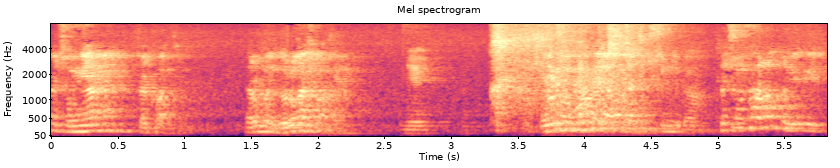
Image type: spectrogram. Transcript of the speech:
예. 정리하면 될 것 같아요. 여러분 노력하지 마세요. 예. 오늘 상태 진짜 좋습니다. 대충 살아도 이게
